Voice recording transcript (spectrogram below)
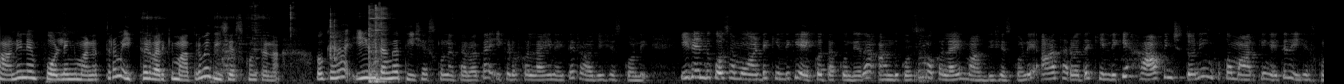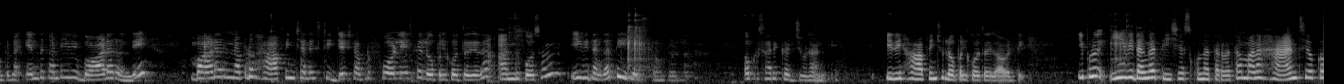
కానీ నేను ఫోల్డింగ్ మాత్రం ఇక్కడి వరకు మాత్రమే తీసేసుకుంటున్నా. ఓకేనా ఈ విధంగా తీసేసుకున్న తర్వాత ఇక్కడ ఒక లైన్ అయితే డ్రా చేసేసుకోండి. ఇది ఎందుకోసము అంటే కిందికి ఎక్కువ తక్కువ ఉంది కదా అందుకోసం ఒక లైన్ మార్క్ చేసేసుకోండి. ఆ తర్వాత కిందికి హాఫ్ ఇంచ్తోని ఇంకొక మార్కింగ్ అయితే తీసేసుకుంటున్నా. ఎందుకంటే ఇవి బార్డర్ ఉంది. బార్డర్ ఉన్నప్పుడు హాఫ్ ఇంచ్ అనేది స్టిచ్ చేసినప్పుడు ఫోల్డ్ చేస్తే లోపలికి వస్తుంది కదా అందుకోసం ఈ విధంగా తీసేసుకుంటున్నాను ఒకసారి ఇక్కడ చూడండి. ఇది హాఫ్ ఇంచ్ లోపలికి పోతుంది కాబట్టి. ఇప్పుడు ఈ విధంగా తీసేసుకున్న తర్వాత మన హ్యాండ్స్ యొక్క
